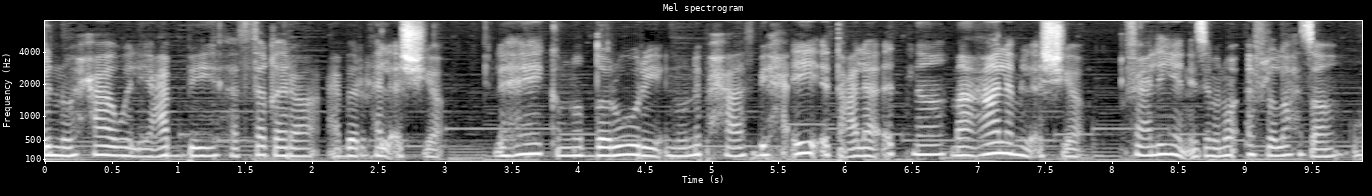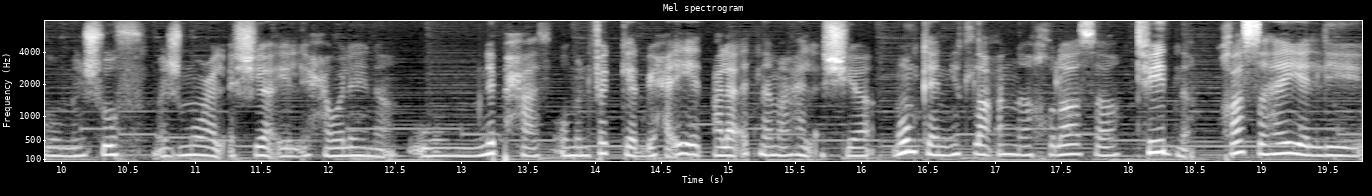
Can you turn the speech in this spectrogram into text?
إنه يحاول يعبي هالثغرة عبر هالأشياء. لهيك من الضروري إنه نبحث بحقيقة علاقتنا مع عالم الأشياء. فعليا إذا منوقف للحظة ومنشوف مجموع الأشياء اللي حوالينا ومنبحث ومنفكر بحقيقة علاقتنا مع هالأشياء ممكن يطلع عنا خلاصة تفيدنا خاصة هي اللي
